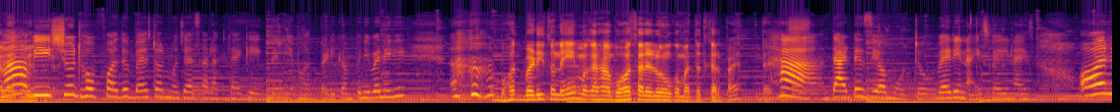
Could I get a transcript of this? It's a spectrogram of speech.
हाँ we should hope for the best और मुझे ऐसा लगता है कि एक दिन ये बहुत बड़ी कंपनी बनेगी। बहुत बड़ी तो नहीं मगर हाँ बहुत सारे लोगों को मदद कर पाए हाँ that is your motto very nice very nice और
